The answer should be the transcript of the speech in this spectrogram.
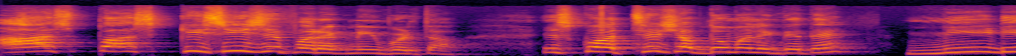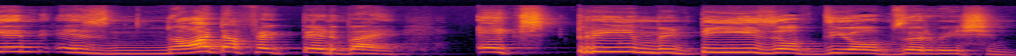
आसपास किसी से फ़र्क नहीं पड़ता। इसको अच्छे शब्दों में लिख देते हैं। Median is not affected by extremities of the observation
